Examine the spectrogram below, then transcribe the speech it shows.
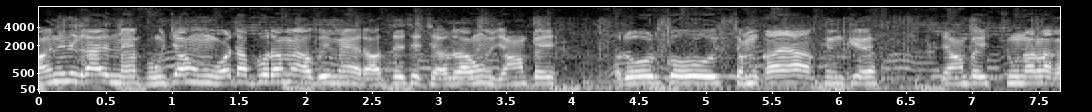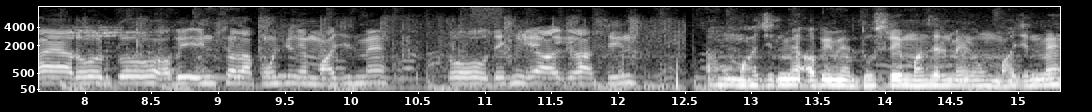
फाइनली गाइस मैं पहुँचा हूँ वाटापुरा में। अभी मैं रास्ते से चल रहा हूँ। यहाँ पे रोड को चमकाया, क्योंकि यहाँ पे चूना लगाया रोड को। अभी इंशाल्लाह पहुँचेंगे मस्जिद में तो देखेंगे आगे का सीन हूँ मस्जिद में, अभी मैं दूसरे मंजिल में हूँ मस्जिद में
